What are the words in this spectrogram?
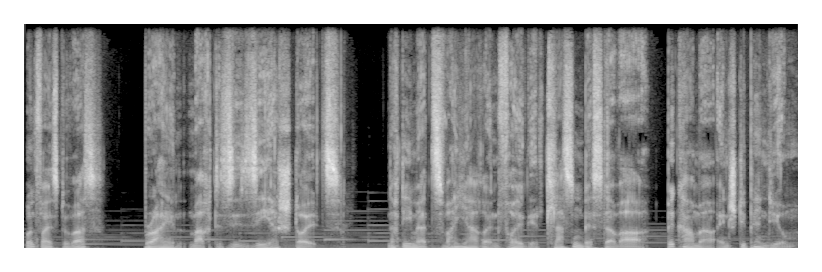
Und weißt du was? Brian machte sie sehr stolz. Nachdem er zwei Jahre in Folge Klassenbester war, bekam er ein Stipendium.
